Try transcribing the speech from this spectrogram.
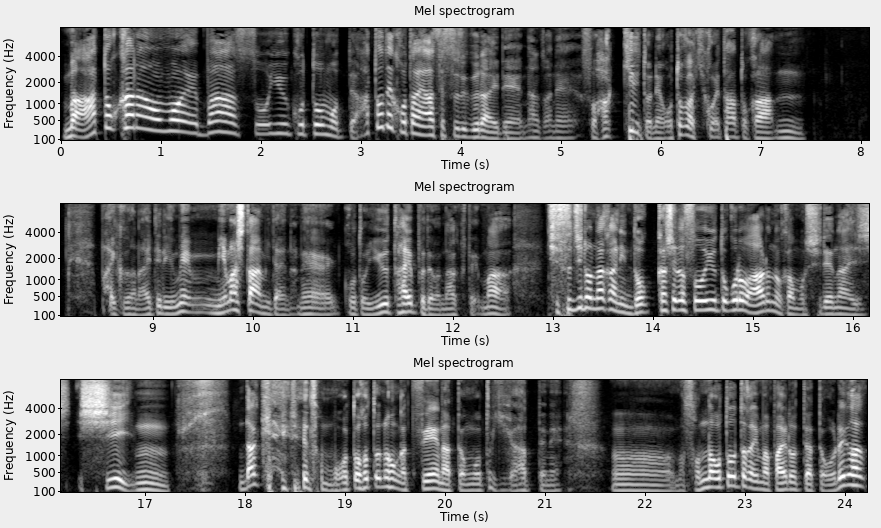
まあ、後から思えば、そういうことを思って、後で答え合わせするぐらいで、なんかね、そう、はっきりとね、音が聞こえたとか、うん。バイクが泣いてる夢見ましたみたいなね、ことを言うタイプではなくて、まあ、血筋の中にどっかしらそういうところはあるのかもしれないし、うん。だけれども弟の方が強えなって思う時があってね。うん。まあ、そんな弟が今パイロットやって、俺が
